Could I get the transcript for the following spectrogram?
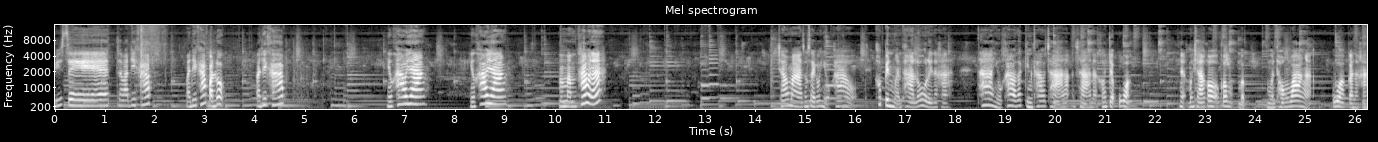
วิเศษ สวัสดีครับ สวัสดีครับก่อนลูก สวัสดีครับ หิวข้าวยัง หิวข้าวยังมัมมัมข้าวนะ เช้ามาสงสัยก็หิวข้าว เขาเป็นเหมือนทาโร่เลยนะคะ ถ้าหิวข้าวถ้ากินข้าวช้าละช้าน่ะเขาจะอ้วก เนี่ยเมื่อเช้าก็ก็แบบเหมือนท้องว่างอะ อ้วกกันนะคะ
